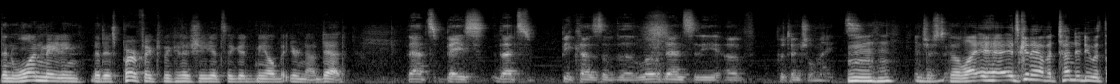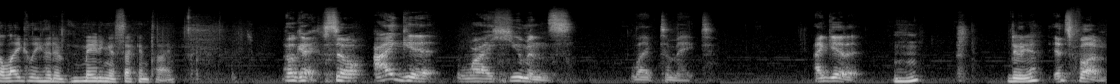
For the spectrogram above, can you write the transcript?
than one mating that is perfect because she gets a good meal, but you're now dead. That's base. That's because of the low density of potential mates. Mm-hmm. Interesting. The li- it's going to have a ton to do with the likelihood of mating a second time. Okay, so I get why humans like to mate. I get it. Do you? It's fun.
